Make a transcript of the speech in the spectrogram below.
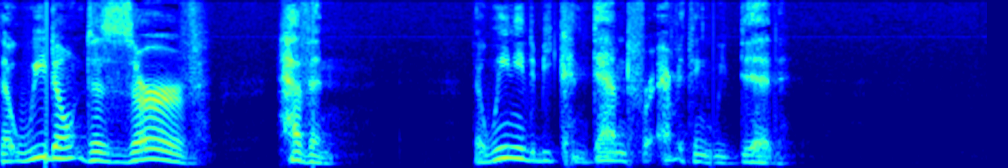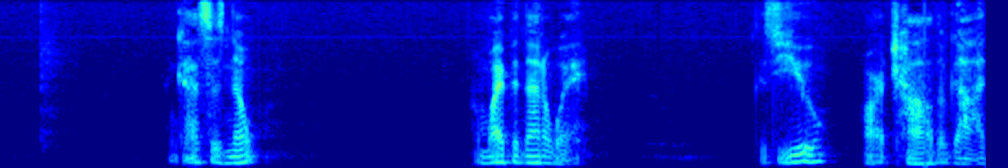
that we don't deserve heaven, that we need to be condemned for everything we did. And God says, Nope, I'm wiping that away because you are a child of God.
